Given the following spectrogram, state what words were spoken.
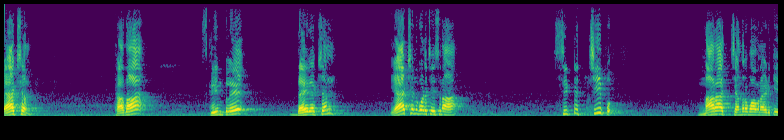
యాక్షన్. కథ స్క్రీన్ ప్లే డైరెక్షన్ యాక్షన్ కూడా చేసిన సిట్ చీప్. నారా చంద్రబాబు నాయుడికి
